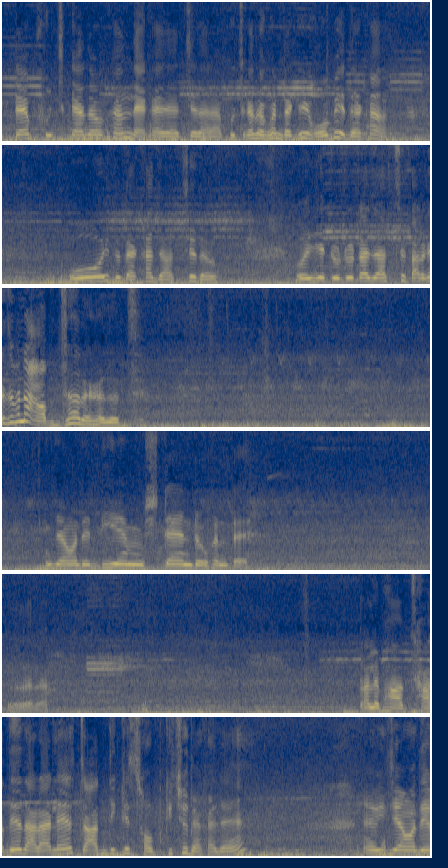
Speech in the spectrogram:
একটা ফুচকা দোকান দেখা যাচ্ছে, দাঁড়া, ফুচকা দোকানটাকে হবে? দেখা। ওই তো দেখা যাচ্ছে দাও ওই যে টোটোটা যাচ্ছে, তার কাছে মানে আবঝা দেখা যাচ্ছে। যে আমাদের ডিএম স্ট্যান্ড ওখানটায়। তাহলে ভাব, ছাদে দাঁড়ালে চারদিকে সব কিছু দেখা যায় হ্যাঁ? এই যে আমাদের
